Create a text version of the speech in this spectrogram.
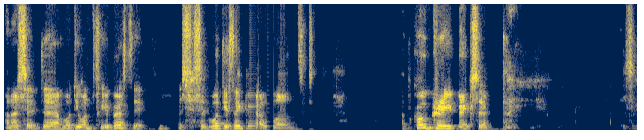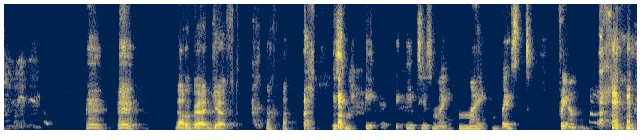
And I said, uh, "What do you want for your birthday?" And she said, "What do you think I want?" A concrete mixer. Not a bad gift. it's, it, it is my my best friend.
